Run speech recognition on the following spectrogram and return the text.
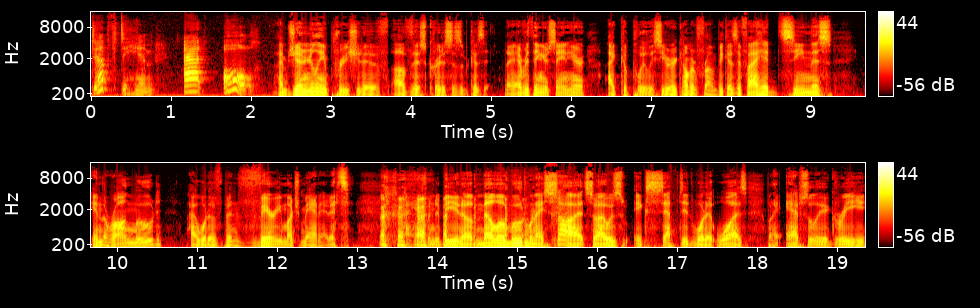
depth to him at all. I'm genuinely appreciative of this criticism because like, everything you're saying here, I completely see where you're coming from. Because if I had seen this in the wrong mood, I would have been very much mad at it. I happened to be in a mellow mood when I saw it, so I was accepted what it was. But I absolutely agree.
